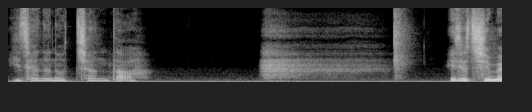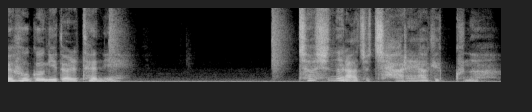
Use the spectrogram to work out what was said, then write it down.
이제는 어찌한다. 이제 짐의 후궁이 될 테니 처신을 아주 잘해야겠구나.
